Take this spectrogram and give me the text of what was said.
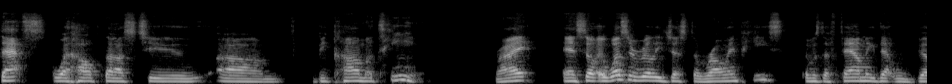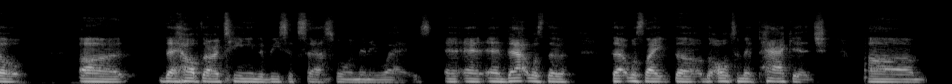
that's what helped us to um, become a team, right? And so it wasn't really just the rowing piece, it was the family that we built uh, that helped our team to be successful in many ways. And, and, and that was the that was like the the ultimate package um,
